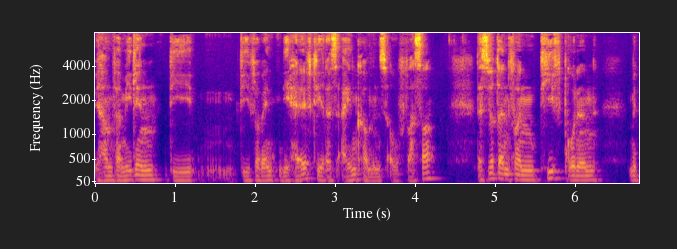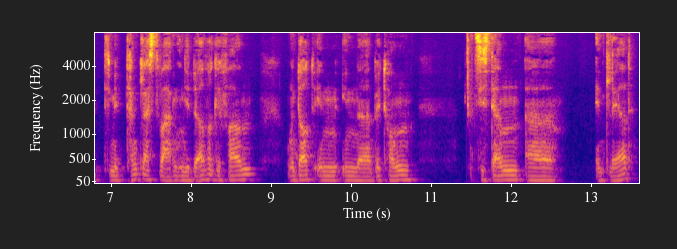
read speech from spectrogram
Wir haben Familien, die, die verwenden die Hälfte ihres Einkommens auf Wasser. Das wird dann von Tiefbrunnen mit, mit Tanklastwagen in die Dörfer gefahren und dort in, in äh, Betonzisternen äh, entleert.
